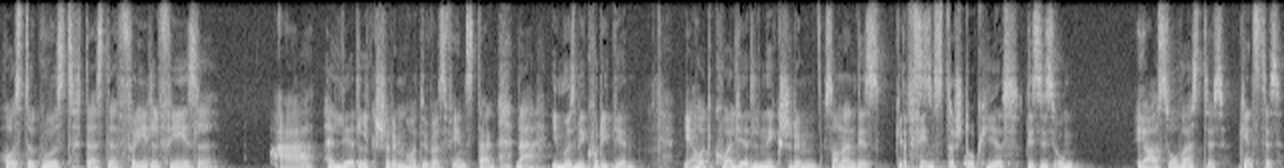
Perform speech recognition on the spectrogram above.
hast du gewusst, dass der Friedel Fiesel auch ein Liedl geschrieben hat übers Fenster? Nein, ich muss mich korrigieren. Er hat kein Liedl nicht geschrieben, sondern das Der gibt's, Fensterstock Hirs. Das ist un Ja, so heißt das. Kennst du das?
